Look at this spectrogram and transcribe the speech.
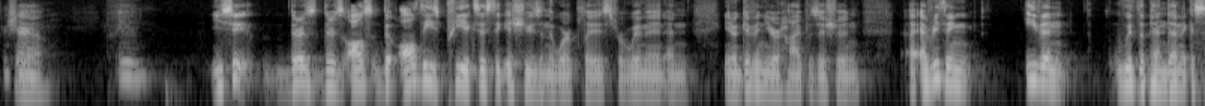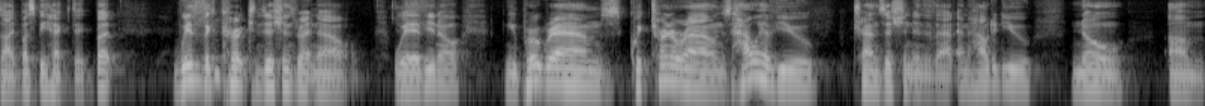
for sure. Yeah. And- you see there's there's also the, all these pre-existing issues in the workplace for women and you know given your high position uh, everything even with the pandemic aside, must be hectic. But with the current conditions right now, with you know new programs, quick turnarounds, how have you transitioned into that, and how did you know um,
